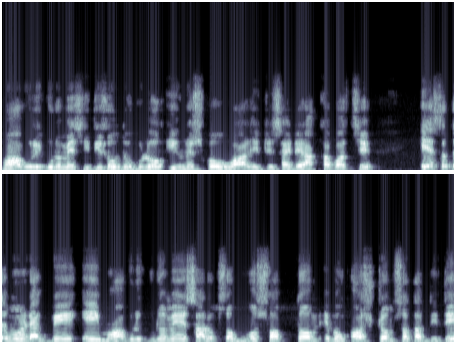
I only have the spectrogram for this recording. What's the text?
মহাবলীপুরমের স্মৃতিসৌধগুলো ইউনেস্কো ওয়ার্ল্ড হেরিটেজ সাইটের আখ্যা পাচ্ছে। এর সাথে মনে রাখবে, এই মহাবলীপুরমের স্মারকসমূহ সপ্তম এবং অষ্টম শতাব্দীতে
